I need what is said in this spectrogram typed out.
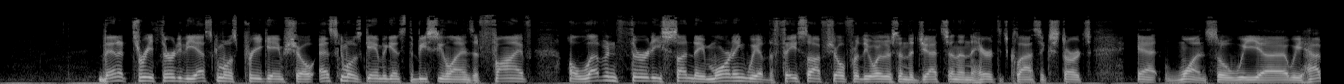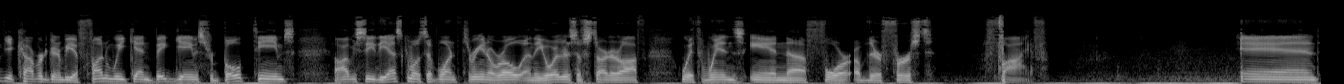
Then at 3:30, the Eskimos pregame show. Eskimos game against the BC Lions at 5. 11:30 Sunday morning, we have the face-off show for the Oilers and the Jets, and then the Heritage Classic starts at one. So we uh, we have you covered. Going to be a fun weekend. Big games for both teams. Obviously, the Eskimos have won three in a row, and the Oilers have started off with wins in uh, four of their first five. And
